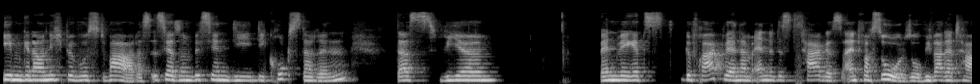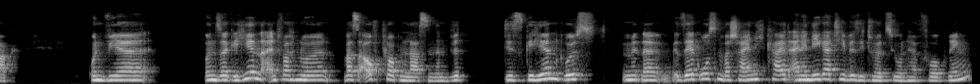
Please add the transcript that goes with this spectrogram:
eben genau nicht bewusst wahr. Das ist ja so ein bisschen die, die Krux darin, dass wir, wenn wir jetzt gefragt werden am Ende des Tages, einfach so, so, wie war der Tag? Und wir unser Gehirn einfach nur was aufploppen lassen, dann wird das Gehirn größt mit einer sehr großen Wahrscheinlichkeit eine negative Situation hervorbringen,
